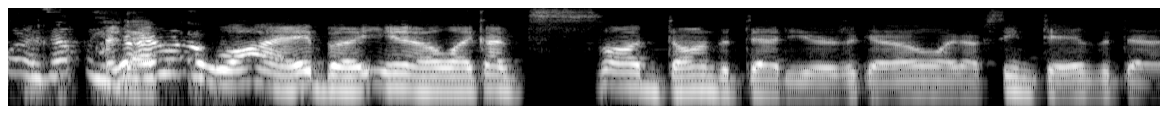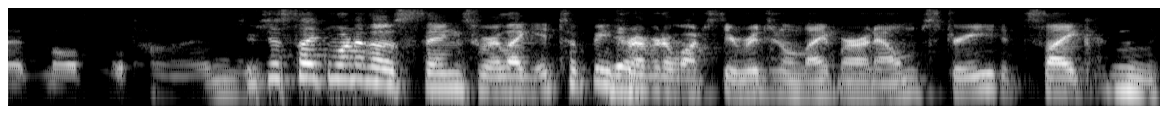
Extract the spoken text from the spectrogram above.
What is up with I, you I guys? don't know why, but you know, like I saw Dawn of the Dead years ago. Like I've seen Day of the Dead multiple times. It's just like one of those things where like it took me Yeah. forever to watch the original Nightmare on Elm Street. It's like Hmm. you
